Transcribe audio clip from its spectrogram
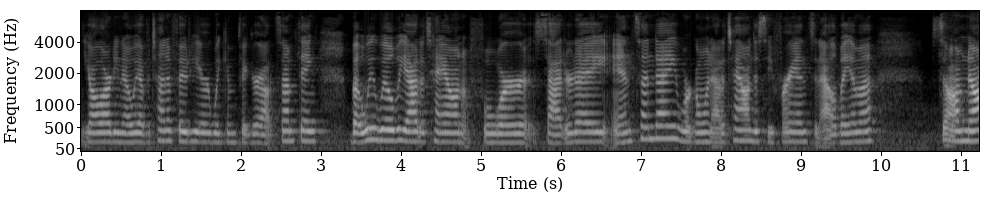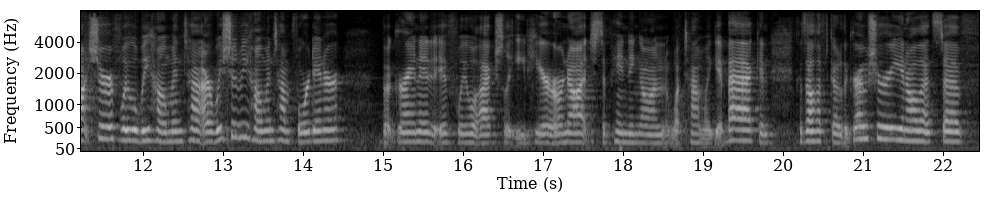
Y'all already know we have a ton of food here. We can figure out something, but we will be out of town for Saturday and Sunday. We're going out of town to see friends in Alabama. So I'm not sure if we will be home in time, or we should be home in time for dinner, but granted, if we will actually eat here or not, just depending on what time we get back, and because I'll have to go to the grocery and all that stuff.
